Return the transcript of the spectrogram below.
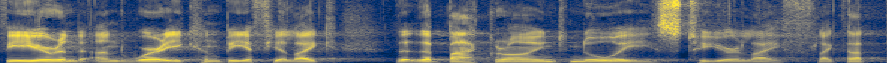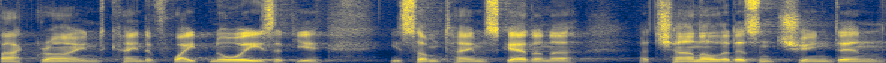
Fear and, and worry can be, if you like, the, the background noise to your life, like that background kind of white noise that you, you sometimes get on a, a channel that isn't tuned in,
